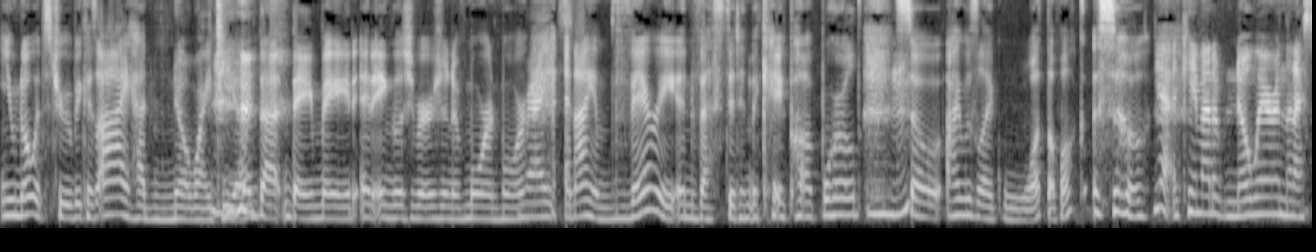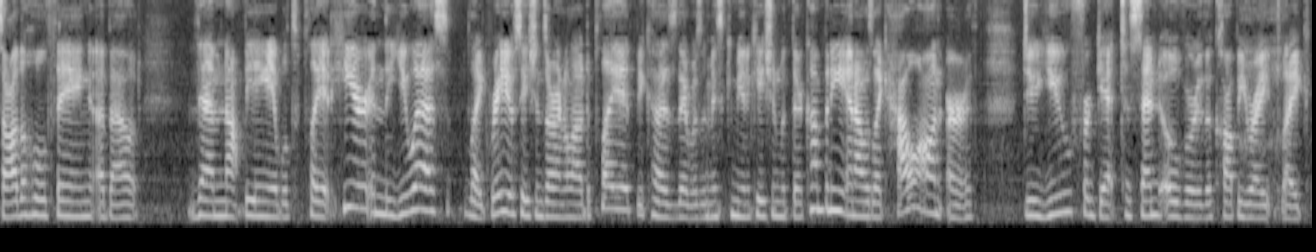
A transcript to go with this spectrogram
you know it's true because I had no idea that they made an English version of More and More. Right. And I am very invested in the K-pop world. Mm-hmm. So I was like, what the fuck? So Yeah, it came out of nowhere, and then I saw the whole thing about them not being able to play it here in the US. Like, radio stations aren't allowed to play it because there was a miscommunication with their company, and I was like, how on earth do you forget to send over the copyright, like,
